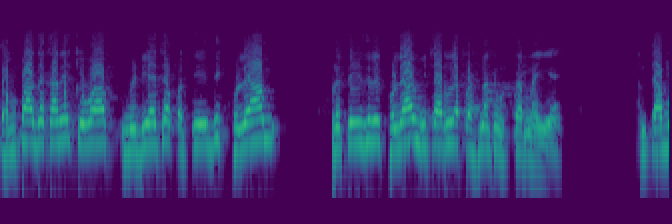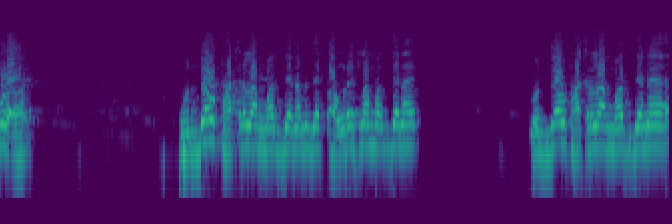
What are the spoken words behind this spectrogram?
संपादकाने किंवा मीडियाच्या प्रतिनिधी खुल्याम प्रतिनिधीने खुल्याम विचारलेल्या प्रश्नाचे उत्तर नाहीये. आणि त्यामुळं उद्धव ठाकरेला मत देणं म्हणजे काँग्रेसला मत देणं आहे उद्धव ठाकरेला मत देणं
